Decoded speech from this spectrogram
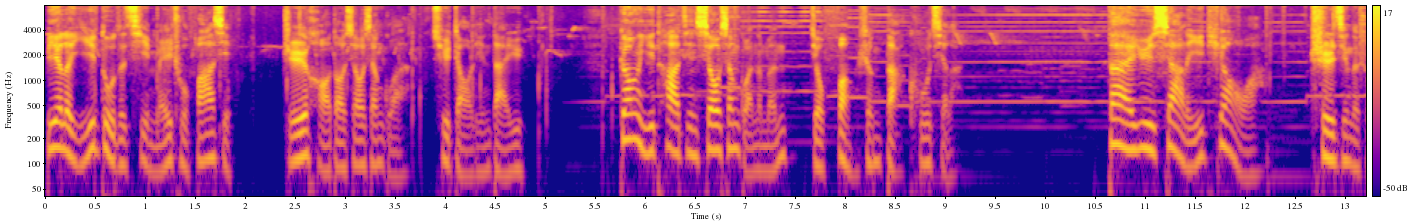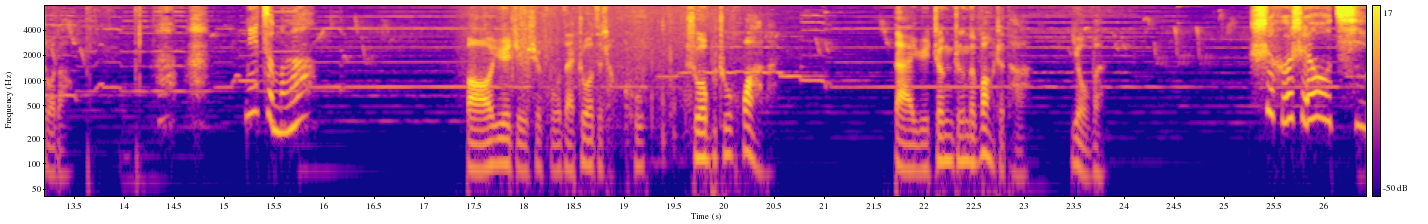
憋了一肚子气没处发泄，只好到潇湘馆去找林黛玉。刚一踏进潇湘馆的门，就放声大哭起来。黛玉吓了一跳啊，吃惊的说道：“你怎么了？”宝玉只是伏在桌子上哭，说不出话来。黛玉怔怔的望着他，又问：“是和谁怄气，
